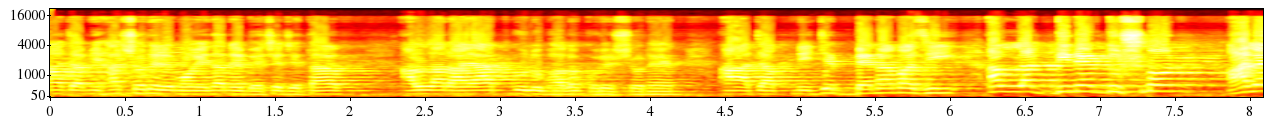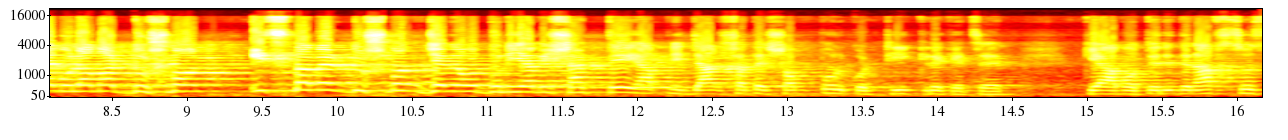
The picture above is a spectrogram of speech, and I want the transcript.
আজ আমি হাসরের ময়দানে বেঁচে যেতাম আল্লাহর আয়াতগুলো ভালো করে শোনেন আজ আপনি যে বেনামাজি আল্লাহর দিনের দুশ্মন আলেমুল আমার দুশ্মন ইসলামের দুশ্মন জেনেও দুনিয়াবি স্বার্থে আপনি যার সাথে সম্পর্ক ঠিক রেখেছেন, কিয়ামতের দিন আফসোস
